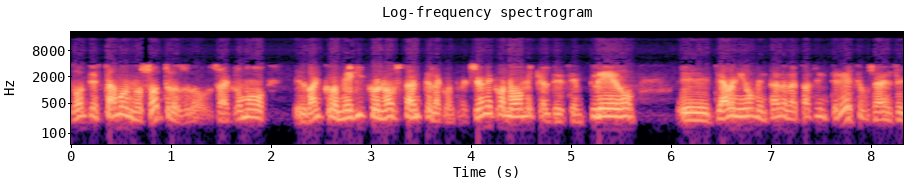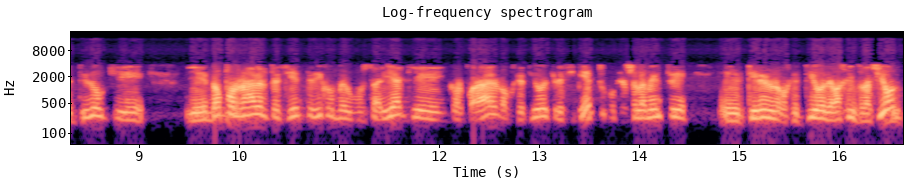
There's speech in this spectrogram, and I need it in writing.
¿dónde estamos nosotros? O sea, como el Banco de México, no obstante la contracción económica, el desempleo, eh, ha venido aumentando la tasa de interés, o sea, en el sentido que eh, no por nada el presidente dijo, me gustaría que incorporaran el objetivo de crecimiento, porque solamente eh, tienen el objetivo de baja inflación.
